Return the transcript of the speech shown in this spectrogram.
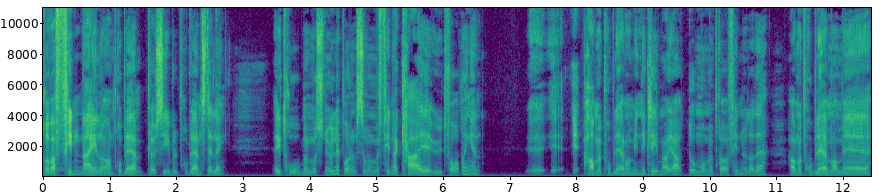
prøve å finne en eller annen problem, plausibel problemstilling. Jeg tror vi må snu litt på det, så må vi finne hva er utfordringen. Eh, Har vi problemer med inneklima? Ja, da må vi prøve å finne ut av det. Har vi problemer med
